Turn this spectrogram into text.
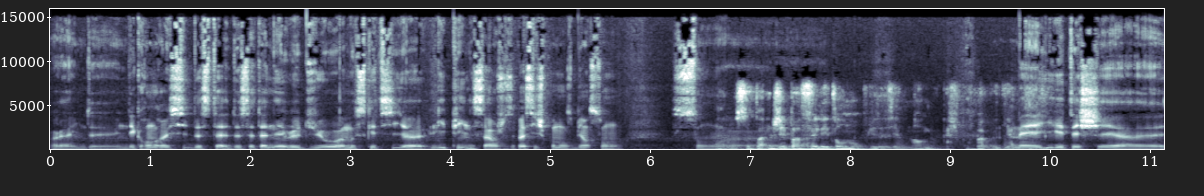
des grandes réussites de cette, de cette année, le duo Moschetti-Lipins. Alors, je sais pas si je prononce bien son, son. Euh, pas, j'ai pas fait les tons non plus deuxième langue, je peux pas vous dire. Mais il était chez, euh,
